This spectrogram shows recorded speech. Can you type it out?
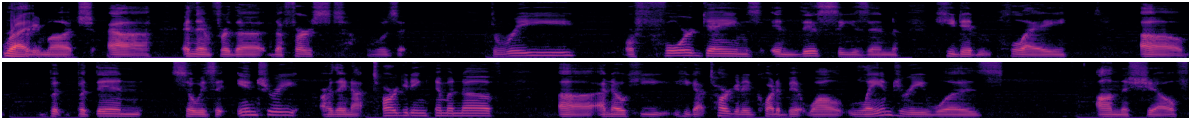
right? pretty much. Uh, and then for the the first what was it three or four games in this season, he didn't play. Uh, but but then so is it injury? Are they not targeting him enough? Uh, I know he he got targeted quite a bit while Landry was on the shelf,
